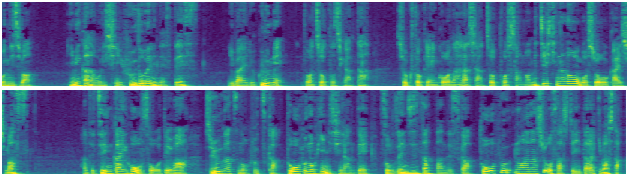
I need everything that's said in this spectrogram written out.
こんにちは。耳から美味しいフードウェルネスです。いわゆるグルメとはちょっと違った食と健康の話やちょっとした豆知識などをご紹介します。さて前回放送では10月の2日豆腐の日にちなんでその前日だったんですが豆腐の話をさせていただきました。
